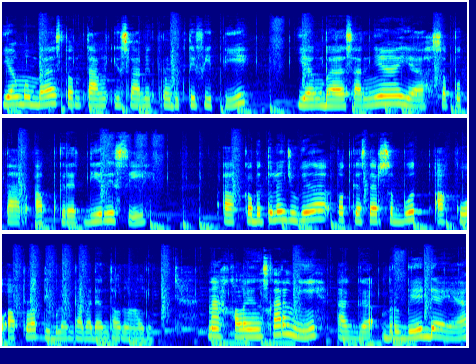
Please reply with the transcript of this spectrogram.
yang membahas tentang Islamic Productivity, yang bahasannya ya seputar upgrade diri sih. Uh, kebetulan juga podcast tersebut aku upload di bulan Ramadan tahun lalu. Nah, kalau yang sekarang nih agak berbeda ya.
